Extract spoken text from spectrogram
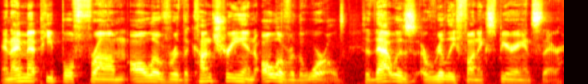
And I met people from all over the country and all over the world, so that was a really fun experience there.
